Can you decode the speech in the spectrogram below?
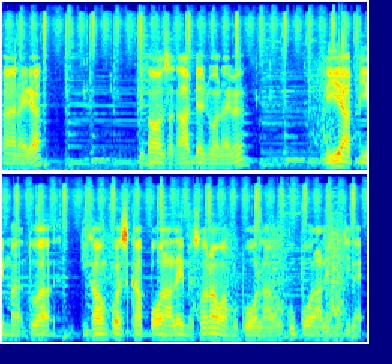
ပန်လိုက်တာဒီကောင်စကားပြန်ပြောလိုက်မယ်400ပြည့်မှ तू ကဒီကောင် quest ကပေါ်လာလိမ့်မယ်ဆောင်းတော့မပေါ်လာဘူးအခုပေါ်လာလိမ့်မယ်ကြည့်လိုက်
